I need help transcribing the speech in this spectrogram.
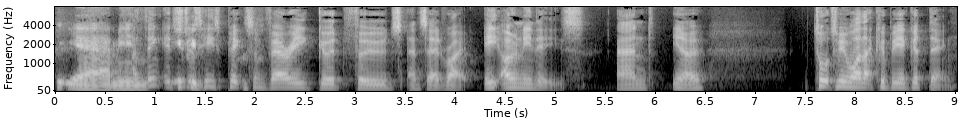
Yeah, I mean, I think it's just could- he's picked some very good foods and said, right, eat only these, and you know, talk to me why that could be a good thing.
